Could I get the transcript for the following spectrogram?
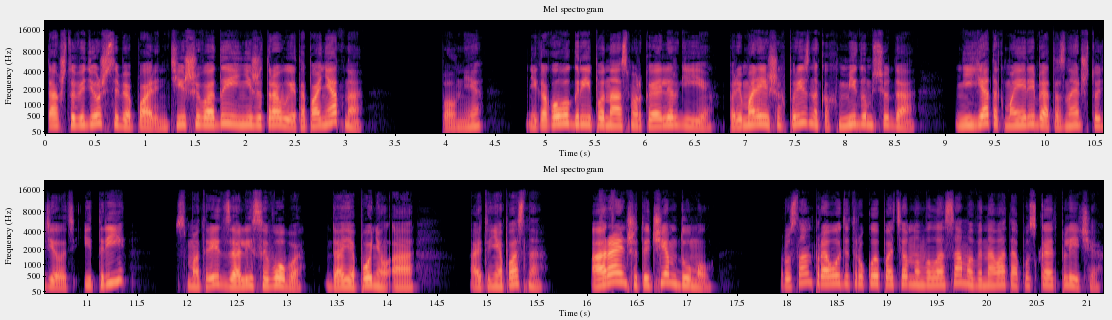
Так что ведешь себя, парень, тише воды и ниже травы. Это понятно? Вполне. Никакого гриппа, насморка и аллергии. При малейших признаках мигом сюда. Не я, так мои ребята знают, что делать. И три — смотреть за Алисой в оба. Да, я понял. А, а это не опасно? А раньше ты чем думал? Руслан проводит рукой по темным волосам и виновато опускает плечи.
